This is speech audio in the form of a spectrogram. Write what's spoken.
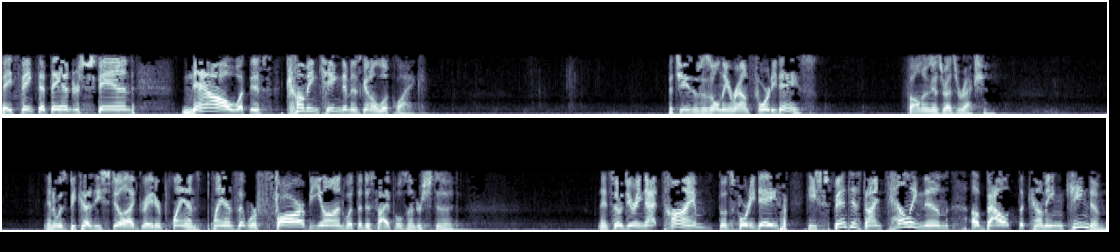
They think that they understand now what this coming kingdom is going to look like. But Jesus was only around 40 days following his resurrection. And it was because he still had greater plans, plans that were far beyond what the disciples understood. And so during that time, those 40 days, he spent his time telling them about the coming kingdom.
